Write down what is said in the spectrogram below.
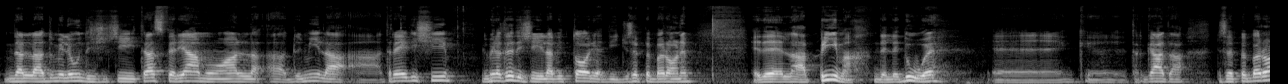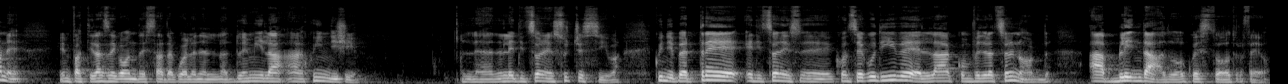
dal 2011 ci trasferiamo al 2013, 2013 la vittoria di Giuseppe Barone ed è la prima delle due eh, targata Giuseppe Barone Infatti la seconda è stata quella nel 2015 nell'edizione successiva. Quindi per tre edizioni eh, consecutive la Confederazione Nord ha blindato questo trofeo.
